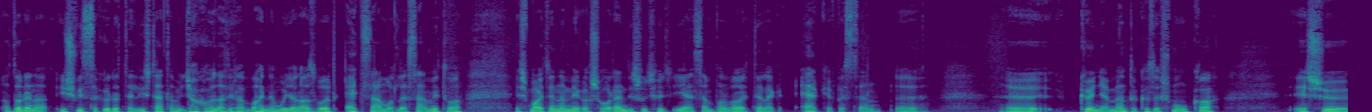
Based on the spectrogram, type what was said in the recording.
a Dorena is visszaküldött egy listát, ami gyakorlatilag majdnem ugyanaz volt, egy számot leszámítva, és majd jönne még a sorrend is, úgyhogy ilyen szempontból, hogy tényleg elképesztően ö, ö, könnyen ment a közös munka, és, ö,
